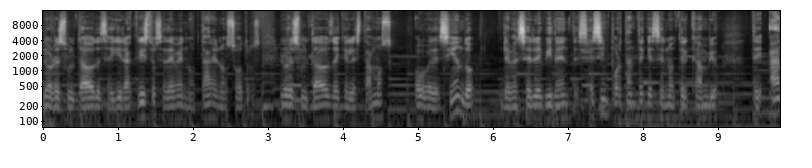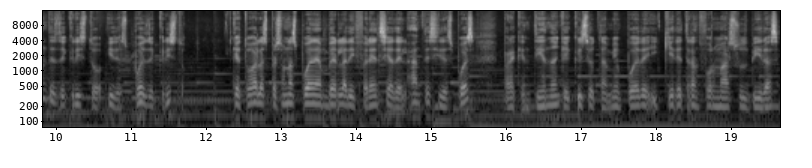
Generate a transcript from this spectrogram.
Los resultados de seguir a Cristo se deben notar en nosotros. Los resultados de que le estamos obedeciendo deben ser evidentes. Es importante que se note el cambio de antes de Cristo y después de Cristo. Que todas las personas puedan ver la diferencia del antes y después para que entiendan que Cristo también puede y quiere transformar sus vidas,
